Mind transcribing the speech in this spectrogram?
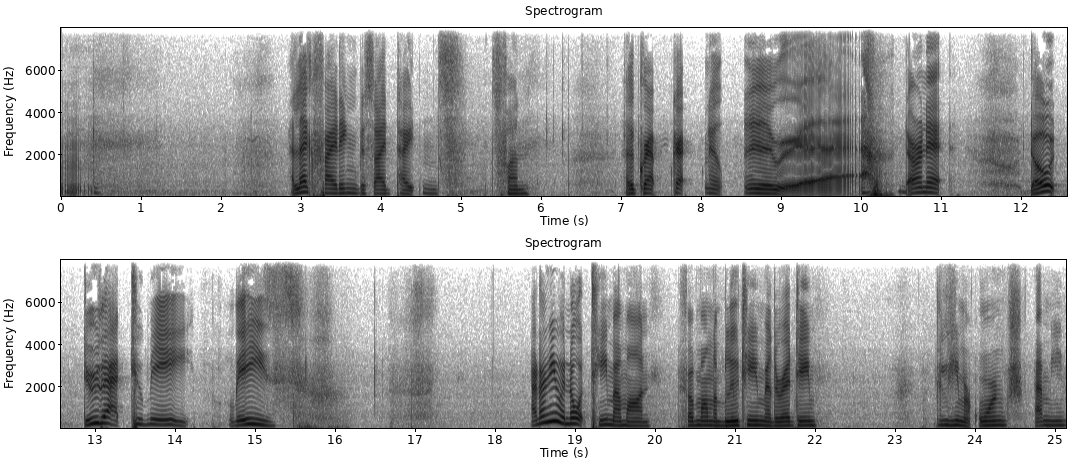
Mm. I like fighting beside titans. It's fun. Oh crap, crap, no. Darn it. Don't do that to me. Please. I don't even know what team I'm on. If I'm on the blue team or the red team. Blue team or orange, I mean.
